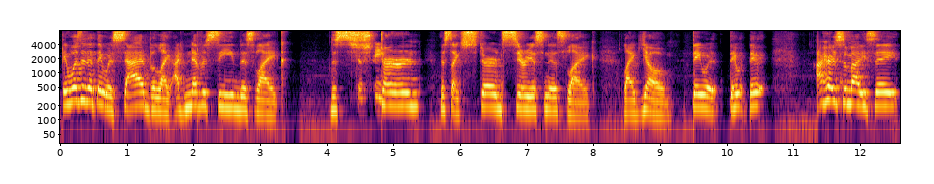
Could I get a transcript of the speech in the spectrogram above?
it wasn't that they were sad, but like I'd never seen this like this stern this like stern seriousness, like like yo, they would they would they. I heard somebody say.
